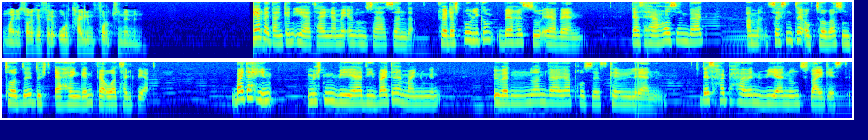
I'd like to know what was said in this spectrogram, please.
um eine solche Verurteilung vorzunehmen. Wir bedanken Ihre Teilnahme in unserer Sender. Für das Publikum wäre es zu erwähnen, dass Herr Rosenberg am 6. Oktober zum Tode durch Erhängen verurteilt wird. Weiterhin möchten wir die weiteren Meinungen über den Nürnberger Prozess kennenlernen. Deshalb haben wir nun zwei Gäste,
